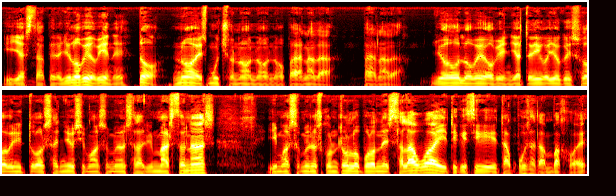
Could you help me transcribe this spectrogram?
y ya está. Pero yo lo veo bien, ¿eh? No, no es mucho, no, no, no, para nada, para nada. Yo lo veo bien, ya te digo yo que suelo venir todos los años y más o menos a las mismas zonas y más o menos controlo por dónde está el agua y te que decir tampoco está tan bajo, ¿eh?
